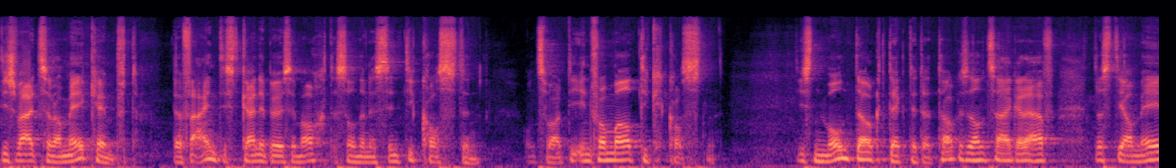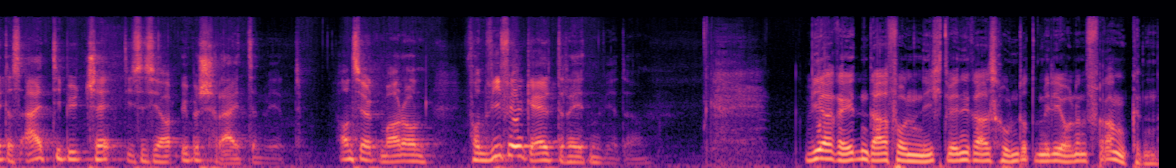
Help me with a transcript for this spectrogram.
Die Schweizer Armee kämpft. Der Feind ist keine böse Macht, sondern es sind die Kosten, und zwar die Informatikkosten. Diesen Montag deckte der Tagesanzeiger auf, dass die Armee das IT-Budget dieses Jahr überschreiten wird. Hans-Jörg Maron, von wie viel Geld reden wir da? Wir reden davon nicht weniger als 100 Millionen Franken.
